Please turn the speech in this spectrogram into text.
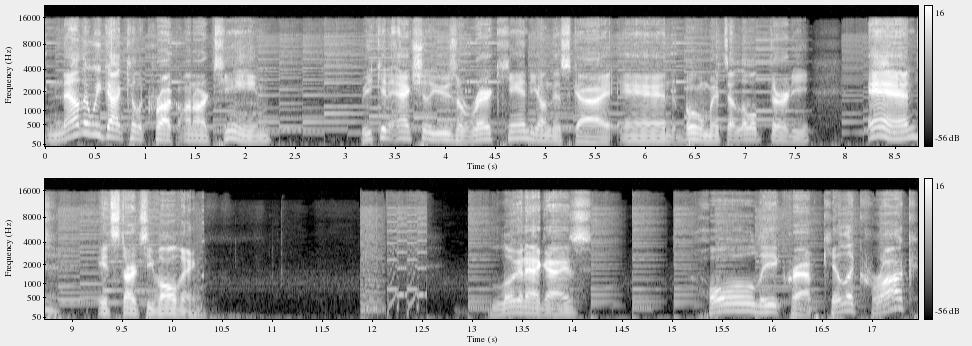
now that we got Killicroc on our team, we can actually use a rare candy on this guy, and boom, it's at level 30, and it starts evolving. Look at that, guys. Holy crap. Killicroc?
